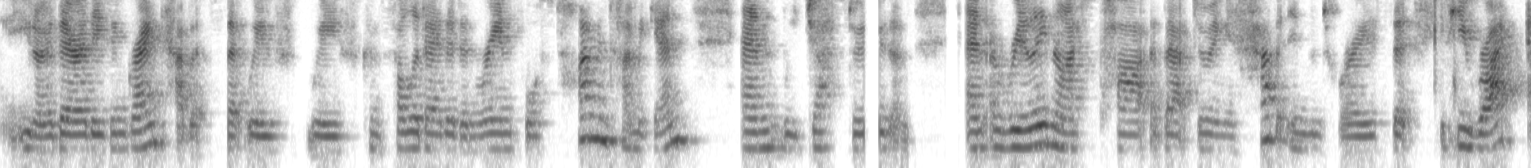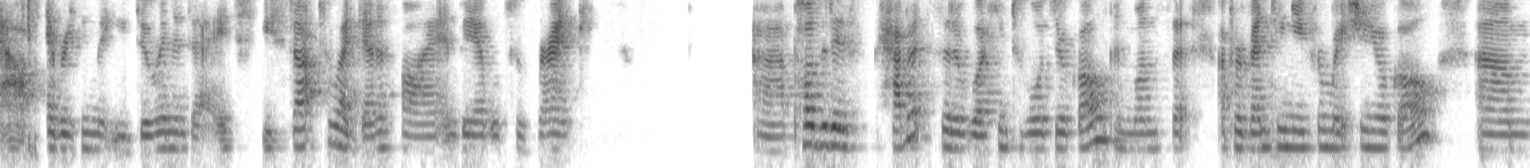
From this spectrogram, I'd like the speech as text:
you know there are these ingrained habits that we've we've consolidated and reinforced time and time again, and we just do them. And a really nice part about doing a habit inventory is that if you write out everything that you do in a day, you start to identify and be able to rank uh, positive habits that are working towards your goal and ones that are preventing you from reaching your goal. Um,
